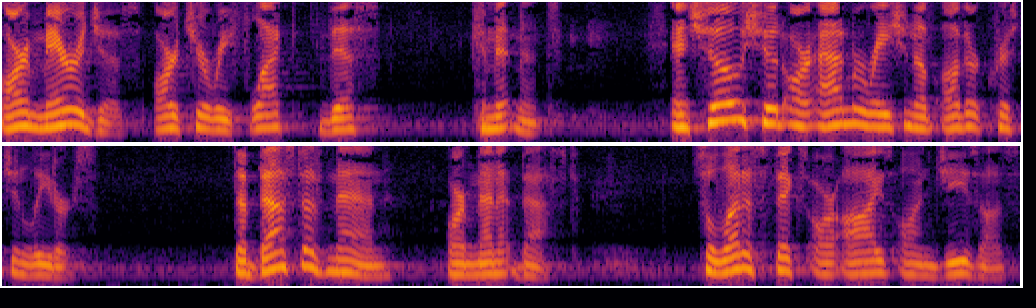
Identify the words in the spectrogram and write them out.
Our marriages are to reflect this commitment. And so should our admiration of other Christian leaders. The best of men are men at best. So let us fix our eyes on Jesus,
